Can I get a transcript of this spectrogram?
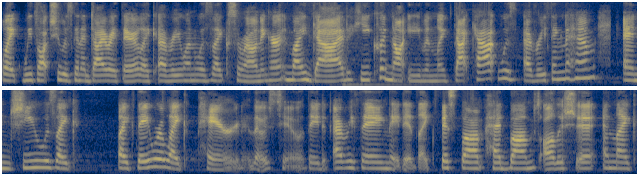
like we thought she was gonna die right there like everyone was like surrounding her. And my dad he could not even like that cat was everything to him. And she was like like they were like paired those two. They did everything. They did like fist bump head bumps all this shit. And like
